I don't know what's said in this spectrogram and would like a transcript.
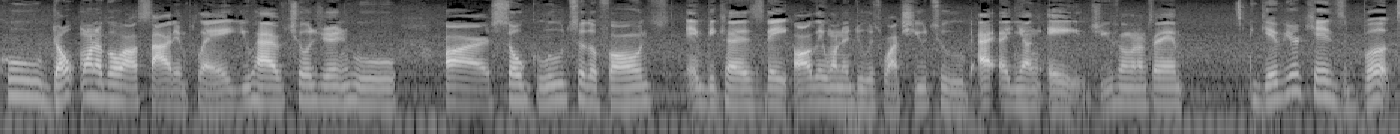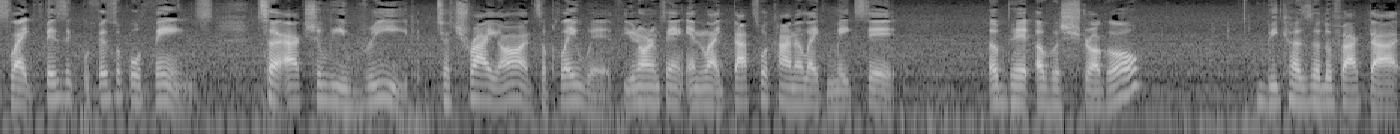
who don't want to go outside and play. You have children who are so glued to the phones and because they all they want to do is watch YouTube at a young age. You feel what I'm saying? Give your kids books like physical physical things to actually read, to try on, to play with. You know what I'm saying? And like that's what kind of like makes it a bit of a struggle because of the fact that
